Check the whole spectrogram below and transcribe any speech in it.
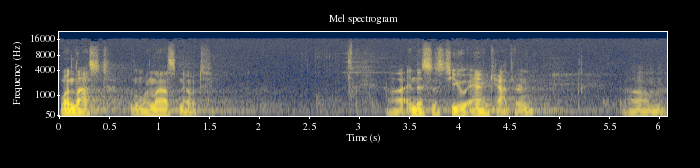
One last, one last note, uh, and this is to you and Catherine. Um,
